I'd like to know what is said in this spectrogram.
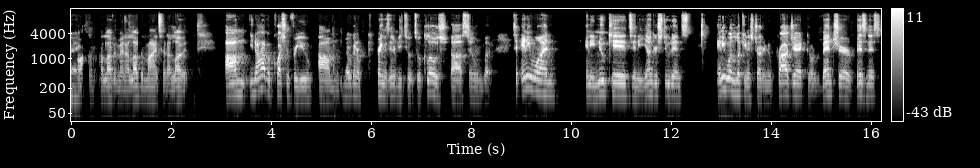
Right. Awesome. I love it, man. I love the mindset. I love it. Um, you know, I have a question for you. Um, you know, we're gonna bring this interview to to a close uh, soon, but to anyone, any new kids, any younger students, anyone looking to start a new project or venture or business,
